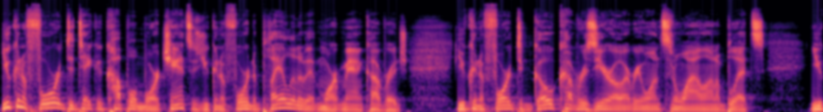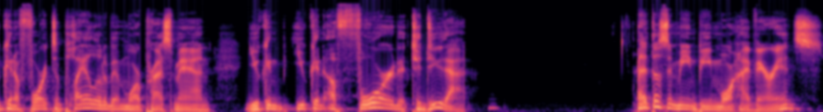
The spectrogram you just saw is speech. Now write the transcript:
You can afford to take a couple more chances. You can afford to play a little bit more man coverage. You can afford to go cover zero every once in a while on a blitz. You can afford to play a little bit more press man. You can you can afford to do that. That doesn't mean be more high variance.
